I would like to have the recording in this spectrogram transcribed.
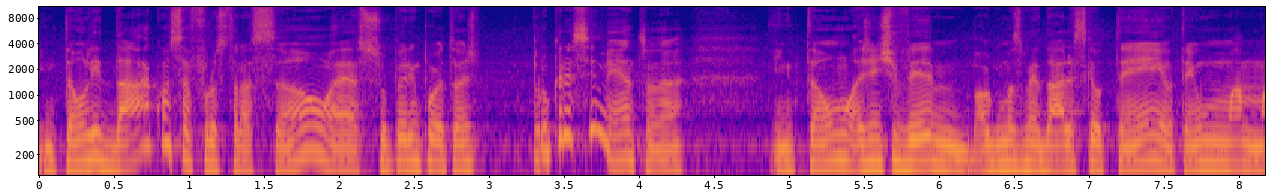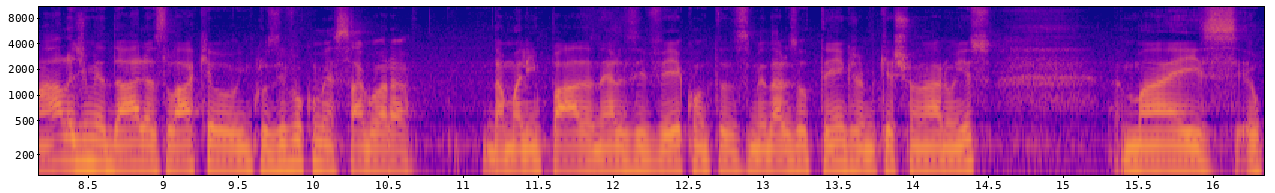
Então, lidar com essa frustração é super importante para o crescimento, né? Então a gente vê algumas medalhas que eu tenho, eu tenho uma mala de medalhas lá que eu, inclusive, vou começar agora a dar uma limpada nelas e ver quantas medalhas eu tenho, que já me questionaram isso. Mas eu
